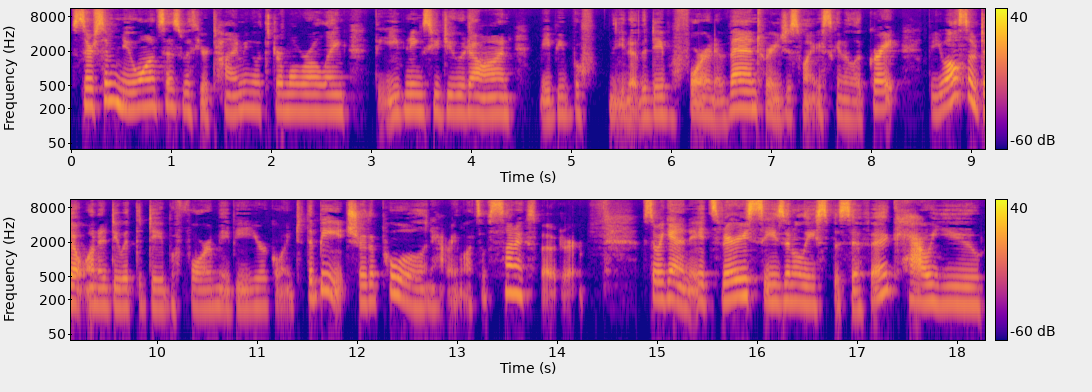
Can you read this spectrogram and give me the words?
So there's some nuances with your timing with dermal rolling, the evenings you do it on, maybe before, you know the day before an event where you just want your skin to look great. But you also don't want to do it the day before. Maybe you're going to the beach or the pool and having lots of sun exposure. So again, it's very seasonally specific how you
